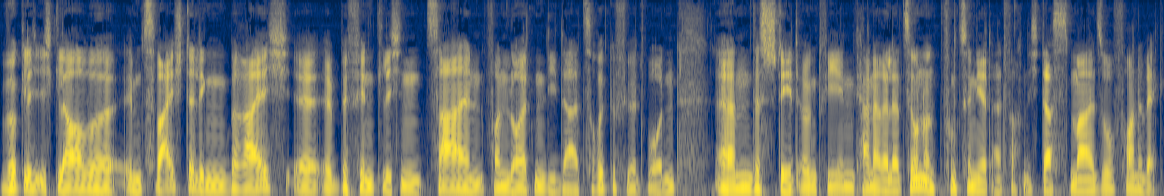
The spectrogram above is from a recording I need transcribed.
wirklich, ich glaube, im zweistelligen Bereich äh, befindlichen Zahlen von Leuten, die da zurückgeführt wurden, ähm, das steht irgendwie in keiner Relation und funktioniert einfach nicht. Das mal so vorneweg.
